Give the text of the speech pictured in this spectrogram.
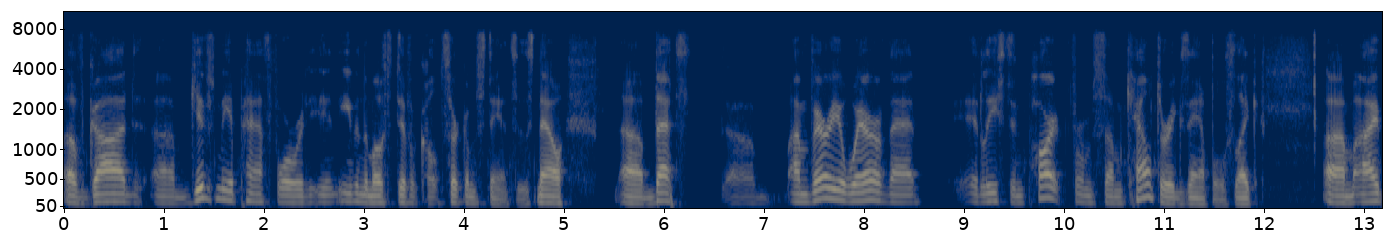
of God um, gives me a path forward in even the most difficult circumstances. Now, uh, that's uh, I'm very aware of that, at least in part from some counter examples. Like um, I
